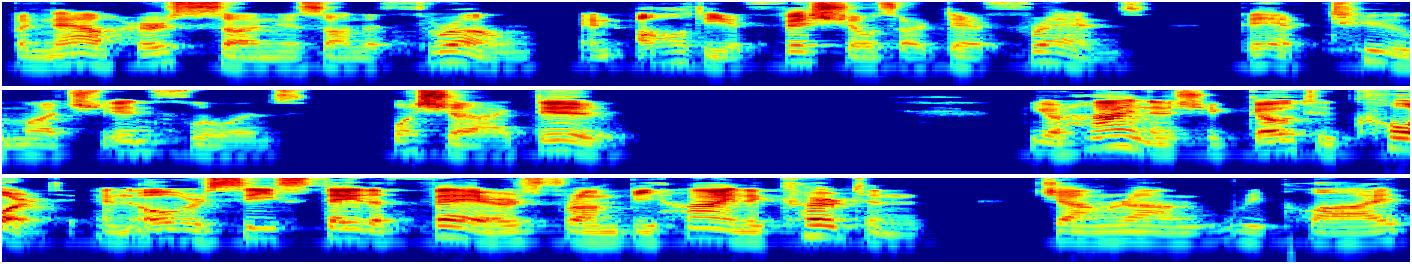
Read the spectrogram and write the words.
But now her son is on the throne, and all the officials are their friends. They have too much influence. What should I do? Your Highness should go to court and oversee state affairs from behind the curtain, Zhang Rang replied.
